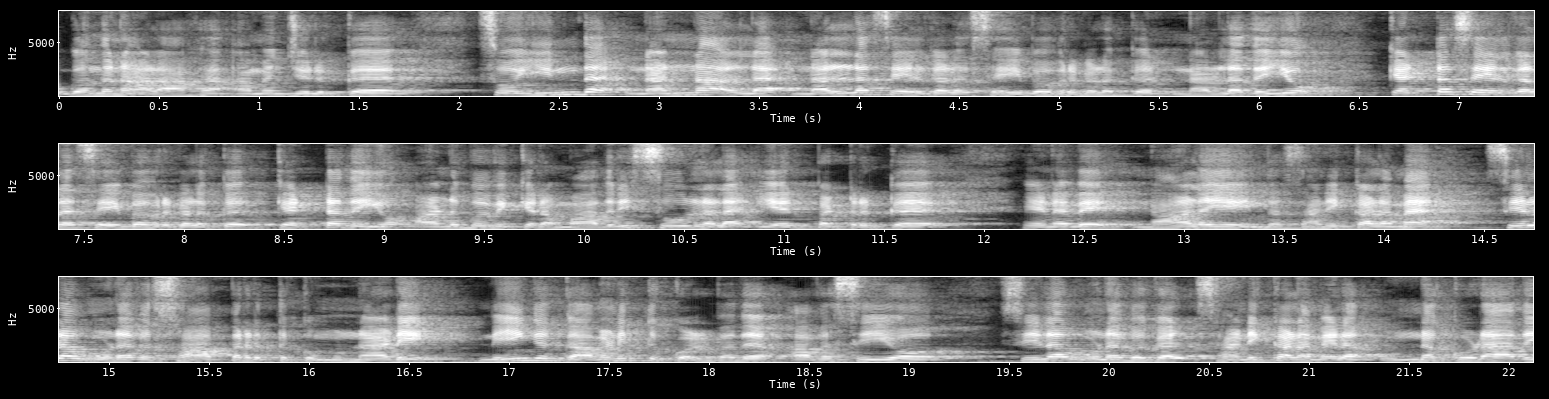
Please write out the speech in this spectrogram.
உகந்த நாளாக அமைஞ்சிருக்கு. ஸோ இந்த நன்னாளில் நல்ல செயல்களை செய்பவர்களுக்கு நல்லதையும் கெட்ட செயல்களை செய்பவர்களுக்கு கெட்டதையும் அனுபவிக்கிற மாதிரி சூழ்நிலை ஏற்பட்டிருக்கு. எனவே நாளைய இந்த சனிக்கிழமை சில உணவு சாப்பிட்றதுக்கு முன்னாடி நீங்கள் கவனித்து கொள்வது அவசியம். சில உணவுகள் சனிக்கிழமையில் உண்ணக்கூடாது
